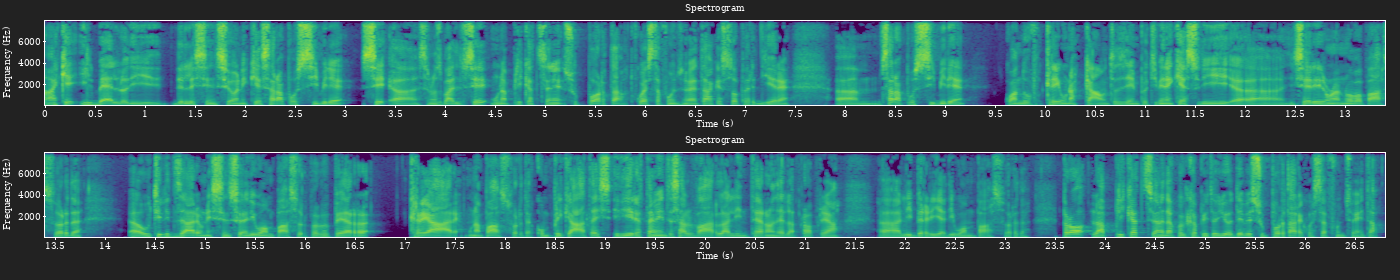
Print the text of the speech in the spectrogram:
No, è che il bello di, delle estensioni che sarà possibile se, uh, se non sbaglio, se un'applicazione supporta questa funzionalità che sto per dire, um, sarà possibile quando crei un account, ad esempio, ti viene chiesto di uh, inserire una nuova password, uh, utilizzare un'estensione di OnePassword proprio per creare una password complicata e, e direttamente salvarla all'interno della propria uh, libreria di OnePassword. Però l'applicazione, da quel capito io, deve supportare questa funzionalità.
